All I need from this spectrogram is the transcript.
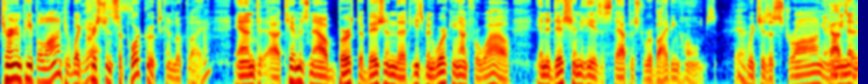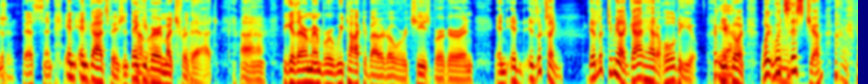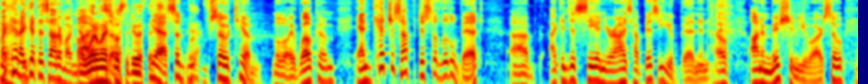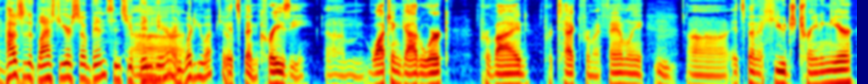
turning people on to what Christian support groups can look like. And uh, Tim has now birthed a vision that he's been working on for a while. In addition, he has established reviving homes. Which is a strong and I mean that in the best sense, and, and God's vision. Thank Not you very much for that, uh, because I remember we talked about it over a cheeseburger, and and it, it looks like it looked to me like God had a hold of you. You're going, what, what's this, Jim? Why can't I get this out of my mind? what am I So- supposed to do with this? Yeah. So Yeah. so Tim Malloy, welcome, and catch us up just a little bit. Uh, I can just see in your eyes how busy you've been and how on a mission you are. So, how's the last year or so been since you've been here, and what are you up to? It's been crazy. Um, watching God work, provide, protect for my family. Mm. Uh, it's been a huge training year.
